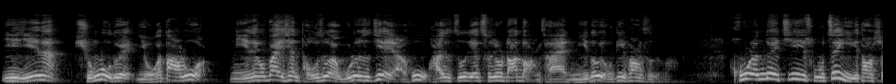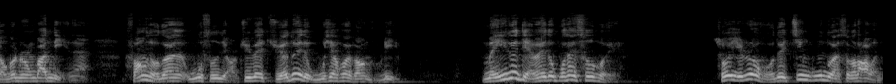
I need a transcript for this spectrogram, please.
以及呢，雄鹿队有个大洛，你这个外线投射，无论是借掩护还是直接持球打挡拆，你都有地方使嘛。湖人队祭出这一套小个阵容班底呢，防守端无死角，具备绝对的无限换防能力，每一个点位都不太吃亏，所以热火队进攻端是个大问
